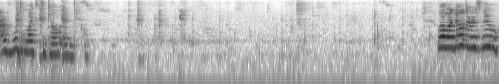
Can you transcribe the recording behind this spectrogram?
I would like to go and. Well, I know there is new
